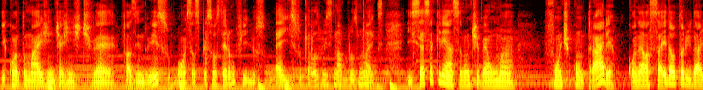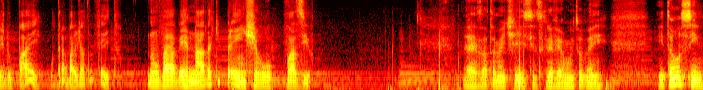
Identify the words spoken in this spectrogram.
E quanto mais gente a gente tiver fazendo isso, bom, essas pessoas terão filhos. É isso que elas vão ensinar para os moleques. E se essa criança não tiver uma fonte contrária, quando ela sair da autoridade do pai, o trabalho já está feito. Não vai haver nada que preencha o vazio. É exatamente isso, descreveu muito bem. Então, assim,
